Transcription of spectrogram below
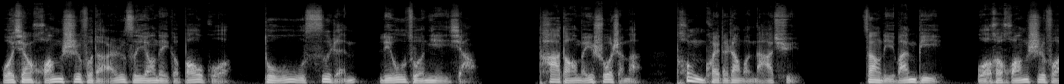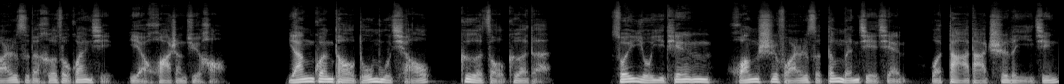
我向黄师傅的儿子要那个包裹，睹物思人，留作念想。他倒没说什么，痛快的让我拿去。葬礼完毕，我和黄师傅儿子的合作关系也画上句号。阳关到独木桥，各走各的。所以有一天，黄师傅儿子登门借钱，我大大吃了一惊。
